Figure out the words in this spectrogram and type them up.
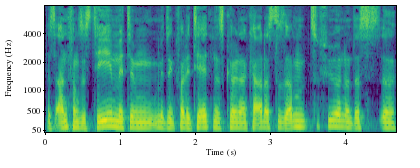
das Anfangssystem mit dem mit den Qualitäten des Kölner Kaders zusammenzuführen und das äh,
